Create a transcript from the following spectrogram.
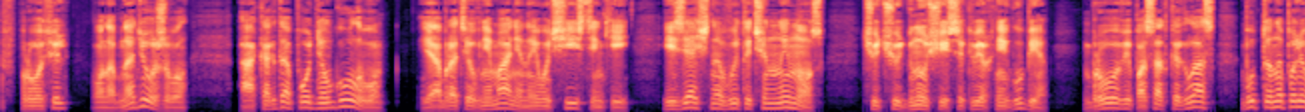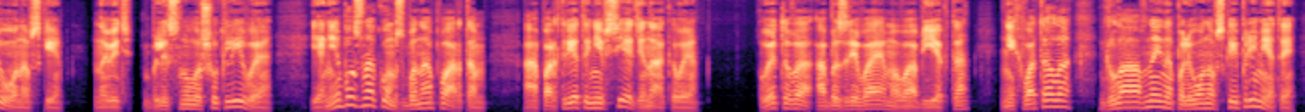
В профиль он обнадеживал, а когда поднял голову, я обратил внимание на его чистенький, изящно выточенный нос, чуть-чуть гнущийся к верхней губе, брови, посадка глаз, будто наполеоновские, но ведь блеснуло шутливое. Я не был знаком с Бонапартом, а портреты не все одинаковые. У этого обозреваемого объекта не хватало главной наполеоновской приметы —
